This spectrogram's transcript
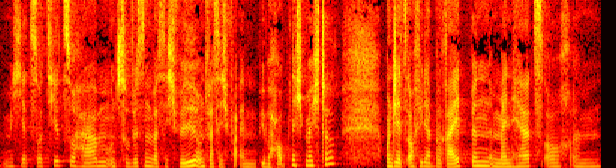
mich jetzt sortiert zu haben und zu wissen, was ich will und was ich vor allem überhaupt nicht möchte und jetzt auch wieder bereit bin, in mein Herz auch ähm,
